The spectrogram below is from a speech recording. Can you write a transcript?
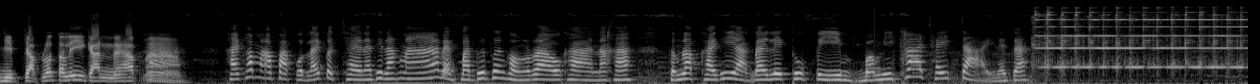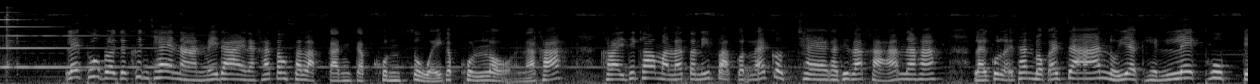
หยิบจับลอตเตอรี่กันนะครับค่ะอ่า ใครเข้ามาฝากกดไลค์กดแชร์นะที่รักนะ แบ่งปันเพื่อนๆของเราค่ะนะคะสำหรับใครที่อยากได้เลขทูบฟิล์มบ่มีค่าใช้จ่ายนะจ๊ะเลขทูบเราจะขึ้นแช่นานไม่ได้นะคะ ต้องสลับกันกับคนสวยกับคนหล่อนะคะ ใครที่เข้ามาแล้วตอนนี้ฝากกดไลค์กดแชร์ค่ะที่รักขานะคะ หลายคนหลายท่านบอกอาจารย์หนูอยากเห็นเลขทูบจ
